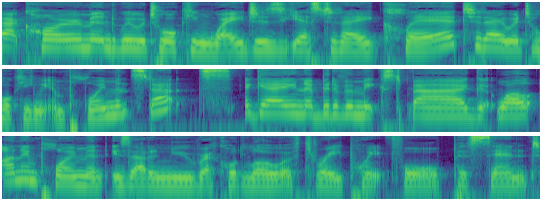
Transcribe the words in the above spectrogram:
back home and we were talking wages yesterday, Claire. Today we're talking employment stats. Again, a bit of a mixed bag. While unemployment is at a new record low of 3.4%,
